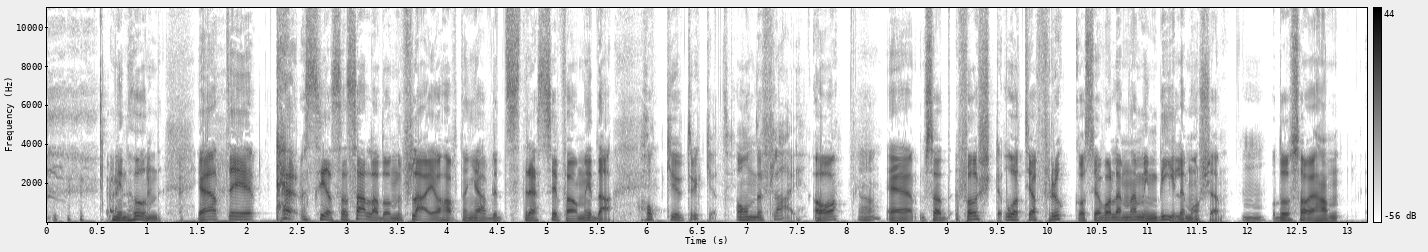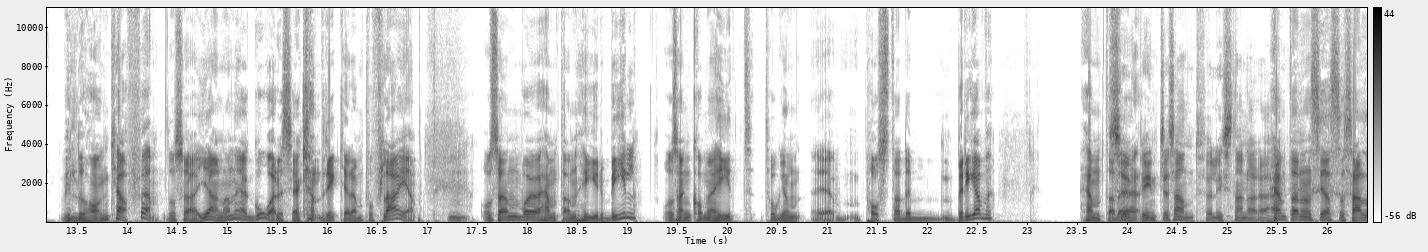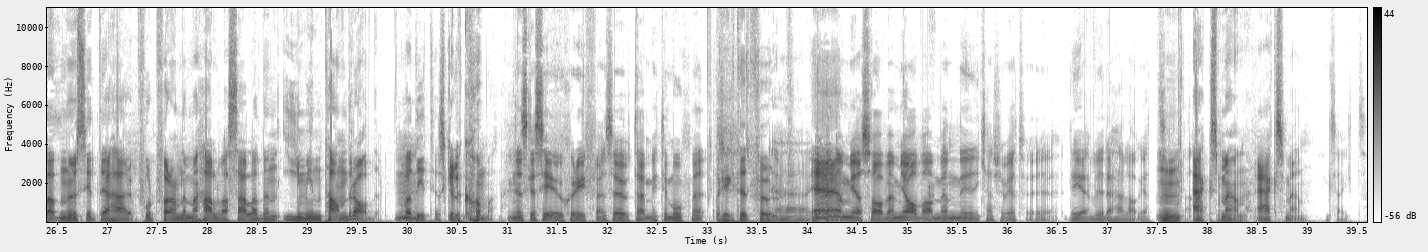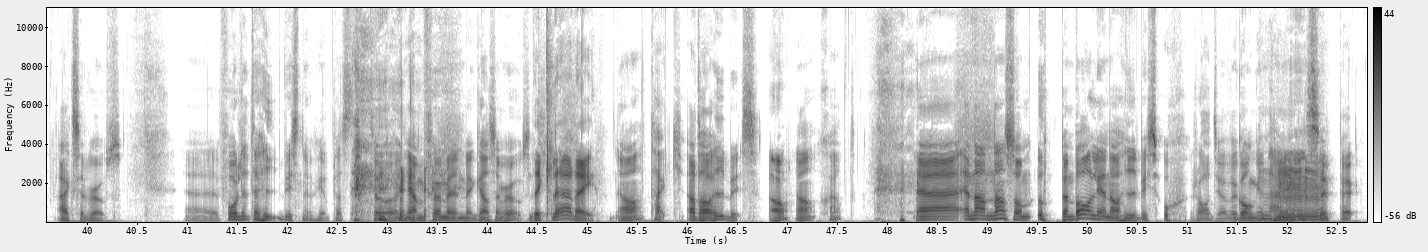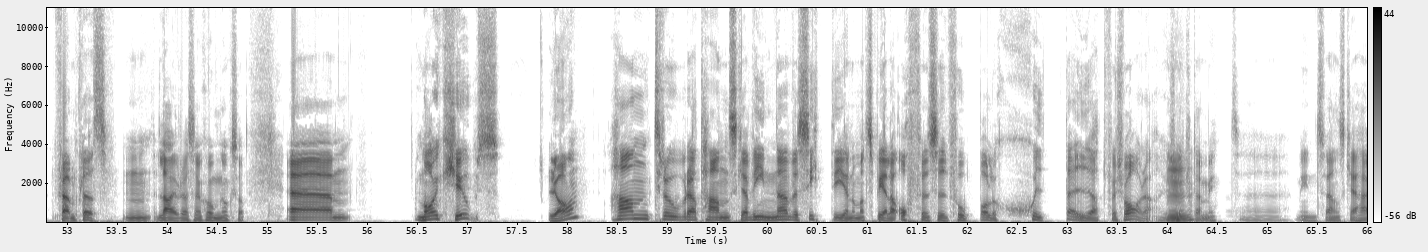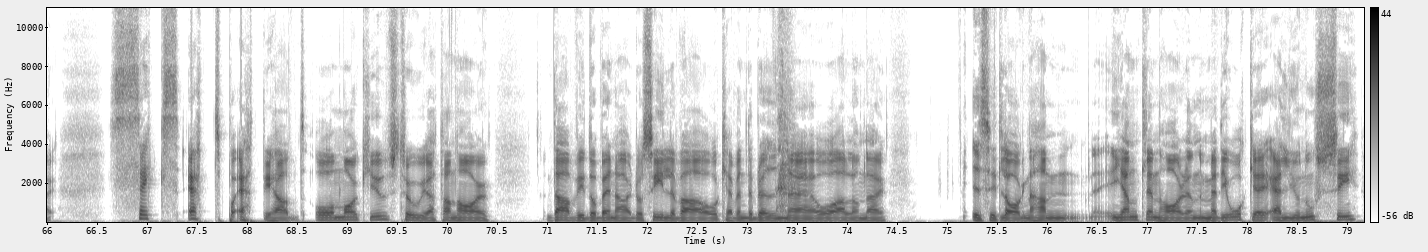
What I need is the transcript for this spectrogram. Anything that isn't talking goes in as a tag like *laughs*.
*clears throat* min hund. Jag äter *clears throat* caesarsallad on the fly. Jag har haft en jävligt stressig förmiddag. Hockeyuttrycket, on the fly. Ja, Ja. eh, så att först åt jag frukost. Jag var och lämnade min bil i morse. Mm. Och då sa jag han, vill du ha en kaffe? Då sa jag, gärna när jag går så jag kan *laughs* dricka den på flyen. Mm. Och sen var jag och hämtade en hyrbil. Och sen kom jag hit, tog en eh, postade brev. Hämtade, Superintressant för lyssnarna det här. hämtade en caesarsallad. Nu sitter jag här fortfarande med halva salladen i min tandrad. Det var Mm. dit jag skulle komma. Ni ska se hur sheriffen ser ut här mitt emot mig. Riktigt ful. Eh, jag vet Eh, inte om jag sa vem jag var, men ni kanske vet det vid det här laget. mm, Axman. Axman, exakt. Axel Rose. Eh, får lite hybris nu helt plötsligt och jämför mig med Guns N' Roses. Det klär dig. Ja, tack. Att ha hybris. Ja. Ja, skönt. Eh, en annan som uppenbarligen har hybris, oh, radioövergången här är Mhm. super. Fem plus. Mm, Live-recension också. Eh, Mark Hughes, Ja, han tror att han ska vinna över City genom att spela offensiv fotboll och skita i att försvara. Ursäkta mitt, eh, min svenska här. 6-1 på Etihad och Mark Hughes tror ju att han har David och Bernardo Silva och Kevin De Bruyne och alla de där i sitt lag när han egentligen har en medioker El Younousi,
